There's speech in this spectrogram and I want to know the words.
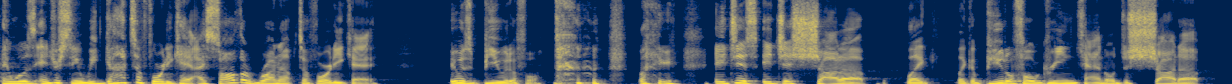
And what was interesting, we got to 40K. I saw the run up to 40K. It was beautiful. like it just, it just shot up like, like a beautiful green candle just shot up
